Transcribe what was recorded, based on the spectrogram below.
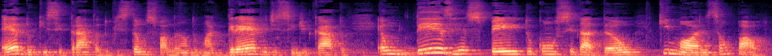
é do que se trata, do que estamos falando. Uma greve de sindicato é um desrespeito com o cidadão que mora em São Paulo.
